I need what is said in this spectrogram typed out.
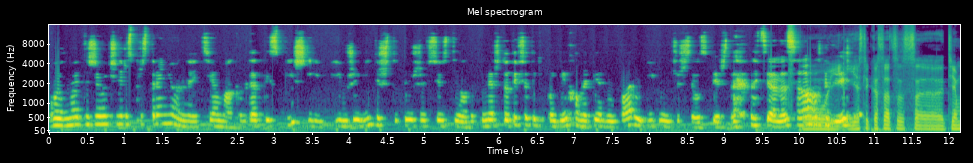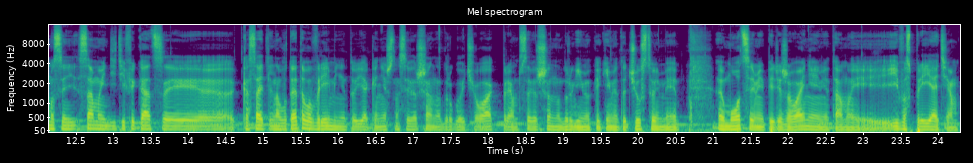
Ой, ну это же очень распространенная тема, когда ты спишь и, и уже видишь, что ты уже все сделал. Например, что ты все-таки поехал на первую пару и учишься успешно, хотя на самом Ой, деле... Если касаться с, э, темы с- самоидентификации э, касательно вот этого времени, то я, конечно, совершенно другой чувак, прям совершенно другими какими-то чувствами, эмоциями, переживаниями там и, и восприятием.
